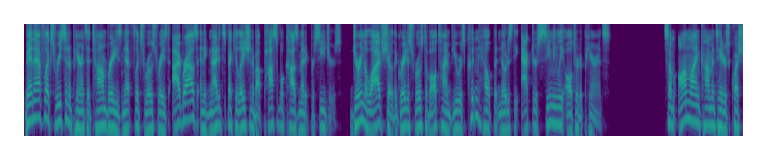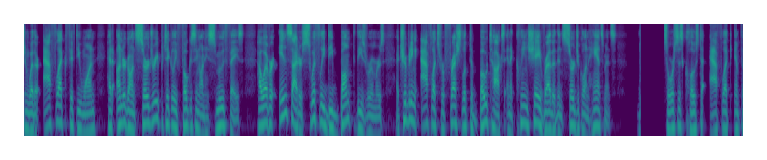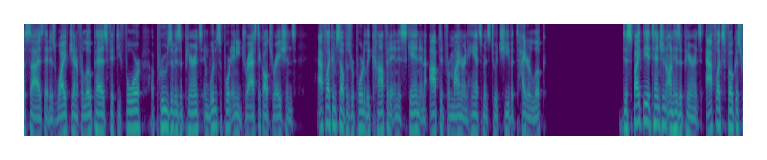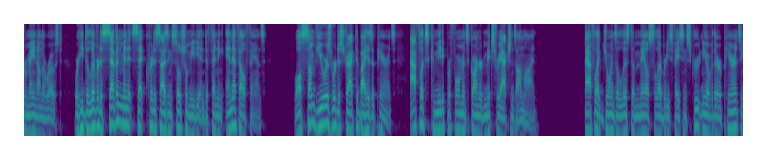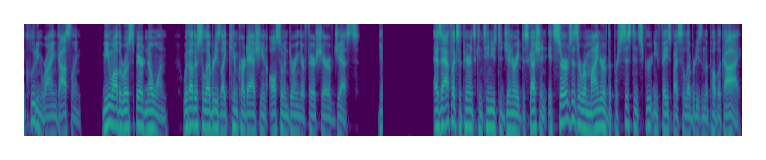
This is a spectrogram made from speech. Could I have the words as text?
Ben Affleck's recent appearance at Tom Brady's Netflix roast raised eyebrows and ignited speculation about possible cosmetic procedures. During the live show, the greatest roast of all time viewers couldn't help but notice the actor's seemingly altered appearance. Some online commentators questioned whether Affleck, 51, had undergone surgery, particularly focusing on his smooth face. However, insiders swiftly debunked these rumors, attributing Affleck's refreshed look to Botox and a clean shave rather than surgical enhancements. Sources close to Affleck emphasized that his wife, Jennifer Lopez, 54, approves of his appearance and wouldn't support any drastic alterations. Affleck himself is reportedly confident in his skin and opted for minor enhancements to achieve a tighter look. Despite the attention on his appearance, Affleck's focus remained on the roast, where he delivered a seven minute set criticizing social media and defending NFL fans. While some viewers were distracted by his appearance, Affleck's comedic performance garnered mixed reactions online. Affleck joins a list of male celebrities facing scrutiny over their appearance, including Ryan Gosling. Meanwhile, the roast spared no one, with other celebrities like Kim Kardashian also enduring their fair share of jests. As Affleck's appearance continues to generate discussion, it serves as a reminder of the persistent scrutiny faced by celebrities in the public eye.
